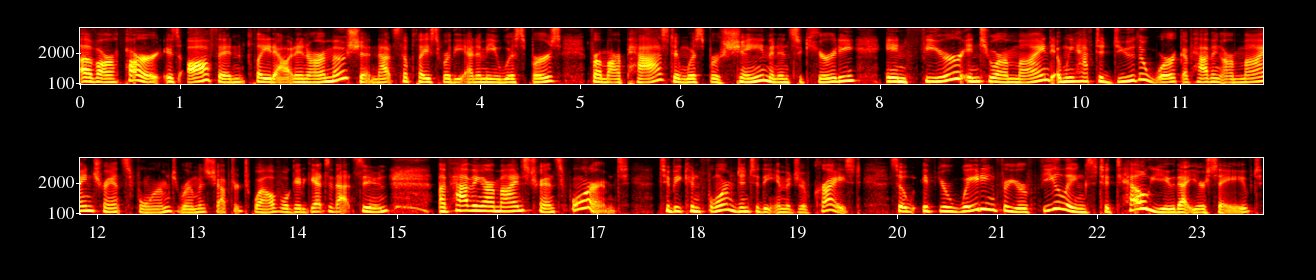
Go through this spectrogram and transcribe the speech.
of our heart is often played out in our emotion. That's the place where the enemy whispers from our past and whispers shame and insecurity in fear into our mind. And we have to do the work of having our mind transformed. Romans chapter 12, we'll get to get to that soon, of having our minds transformed to be conformed into the image of Christ. So if you're waiting for your feelings to tell you that you're saved,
